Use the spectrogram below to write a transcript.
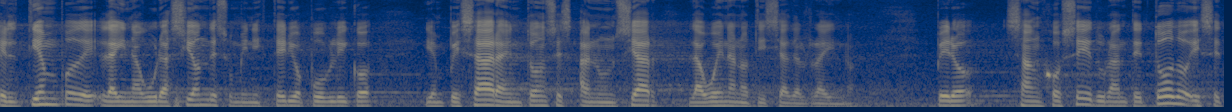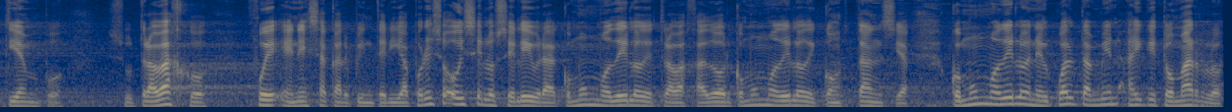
el tiempo de la inauguración de su ministerio público y empezara entonces a anunciar la buena noticia del reino. Pero San José durante todo ese tiempo, su trabajo fue en esa carpintería. Por eso hoy se lo celebra como un modelo de trabajador, como un modelo de constancia, como un modelo en el cual también hay que tomarlo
